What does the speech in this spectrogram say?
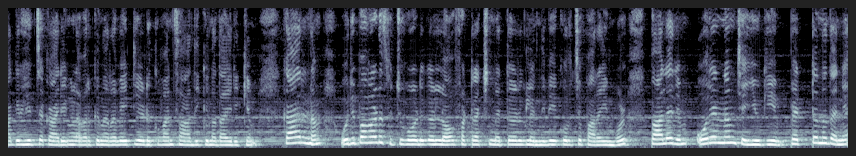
ആഗ്രഹിച്ച കാര്യങ്ങൾ അവർക്ക് നിറവേറ്റിയെടുക്കുവാൻ സാധിക്കുന്നതായിരിക്കും. കാരണം ഒരുപാട് സ്വിച്ച് ബോർഡുകൾ ലോ ഓഫ് അട്രാക്ഷൻ മെത്തേഡുകൾ എന്നിവയെക്കുറിച്ച് പറയുമ്പോൾ പലരും ഒരെണ്ണം ചെയ്യുകയും പെട്ടെന്ന് തന്നെ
